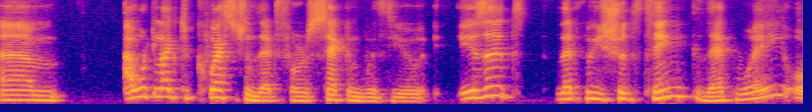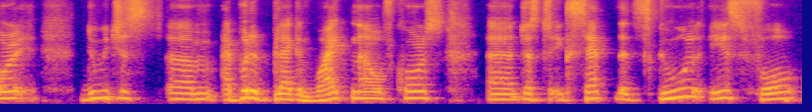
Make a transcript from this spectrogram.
Um, i would like to question that for a second with you. Is it that we should think that way? Or do we just um, i put it black and white now of course uh, just to accept that school is for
